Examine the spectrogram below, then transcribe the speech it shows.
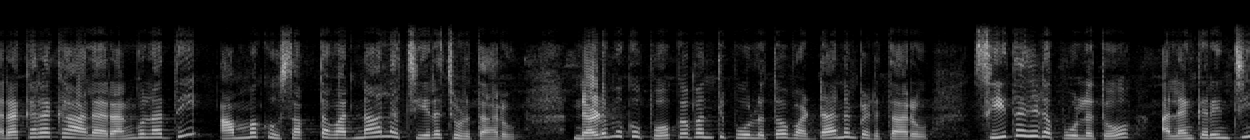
రకరకాల రంగులద్ది అమ్మకు సప్తవర్ణాల చీర చుడతారు. నడుముకు పోకబంతి పూలతో వడ్డానం పెడతారు. సీతజడ పూలతో అలంకరించి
